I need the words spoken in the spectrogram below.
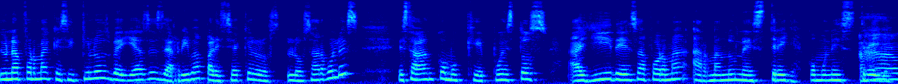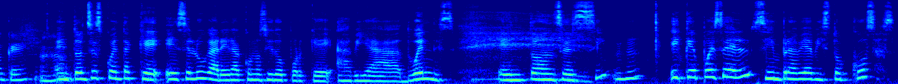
de una forma que si tú los veías desde arriba parecía que los, los árboles estaban como que puestos allí de esa forma armando una estrella, como una estrella. Entonces cuenta que ese lugar era conocido porque había duendes. Entonces, sí. Y que pues él siempre había visto cosas,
